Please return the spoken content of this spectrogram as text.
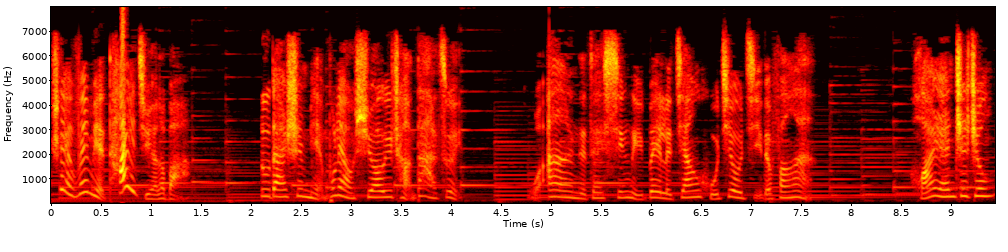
这也未免太绝了吧！陆大师免不了需要一场大醉。我暗暗的在心里背了江湖救急的方案。哗然之中，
